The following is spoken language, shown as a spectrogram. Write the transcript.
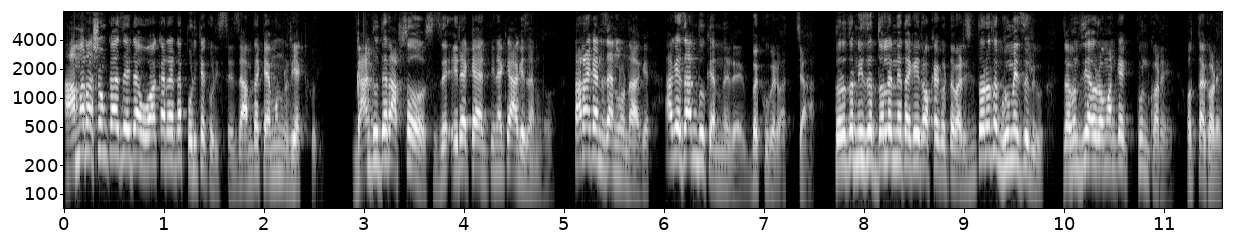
আমার আশঙ্কা যে এটা ওয়াকার একটা পরীক্ষা করেছে যে আমরা কেমন রিয়াক্ট করি। গান্ডুদের আফসোস যে এটা কেন পিনাকে আগে জানলো? তারা কেন জানলো না আগে? আগে জানব কেমনে রে, বেকুবের বাচ্চা? তোরা তো নিজের দলের নেতাকে রক্ষা করতে পারিস তোরা তো ঘুমেছিল। যখন জিয়াউর রহমানকে খুন করে, হত্যা করে।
